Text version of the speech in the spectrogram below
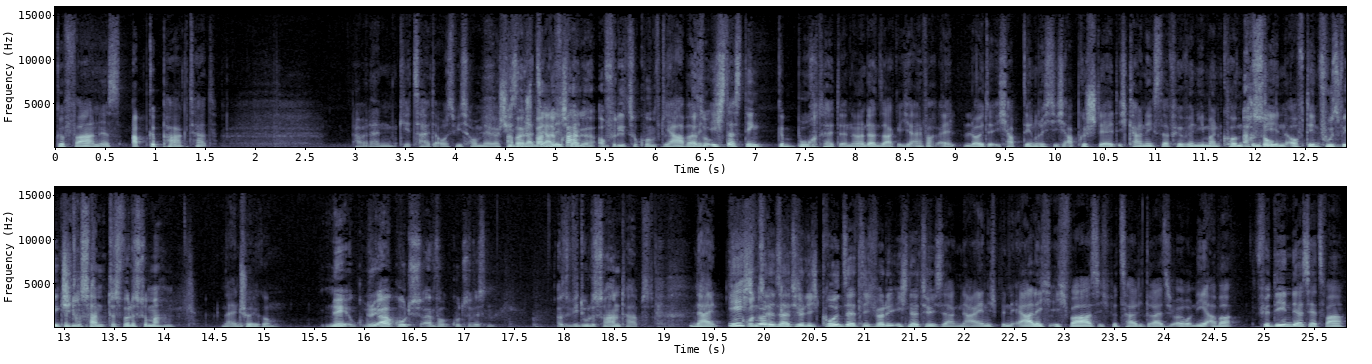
gefahren ist, abgeparkt hat. Aber dann geht's halt aus wie das Homberger Schießen. Aber ganz spannende ehrlich, Frage, wenn- auch für die Zukunft. ja, aber also, wenn ich das Ding gebucht hätte, ne, dann sage ich einfach, ey, Leute, ich habe den richtig abgestellt. Ich kann nichts dafür, wenn jemand kommt Ach und so. den auf den Fußweg schießt. Interessant, das würdest du machen. Na, Entschuldigung. Nee, ja, gut, einfach gut zu wissen. Also wie du das so handhabst. Nein, ich würde natürlich, grundsätzlich würde ich natürlich sagen, nein, ich bin ehrlich, ich war es, ich bezahle die 30 Euro. Nee, aber für den, der es jetzt war,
